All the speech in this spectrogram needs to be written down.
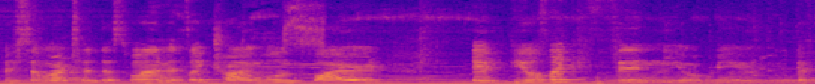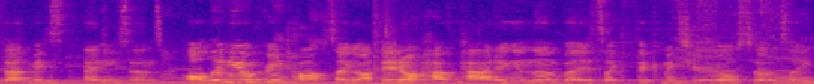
They're similar to this one. It's like Triangl inspired. It feels like thin neoprene if that makes any sense. All the neoprene tops I got, they don't have padding in them, but it's like thick material, so it's like,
